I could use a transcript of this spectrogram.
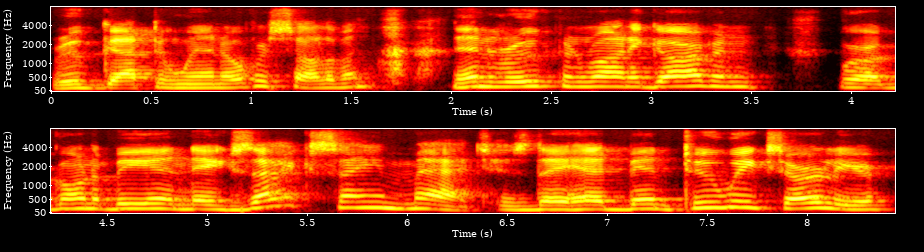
Roop got the win over Sullivan. Then Roop and Ronnie Garvin were going to be in the exact same match as they had been two weeks earlier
